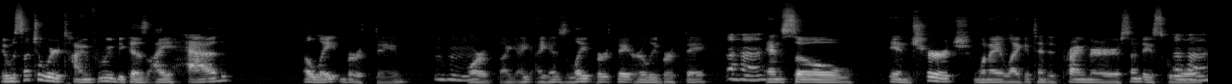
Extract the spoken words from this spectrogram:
it was such a weird time for me because i had a late birthday Mm-hmm. or like I, I guess late birthday early birthday Uh huh. and so in church when i like attended primary or sunday school Uh huh.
